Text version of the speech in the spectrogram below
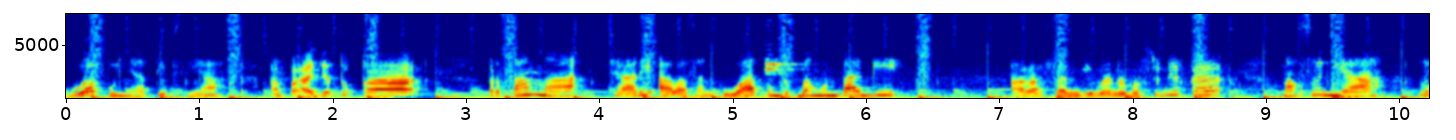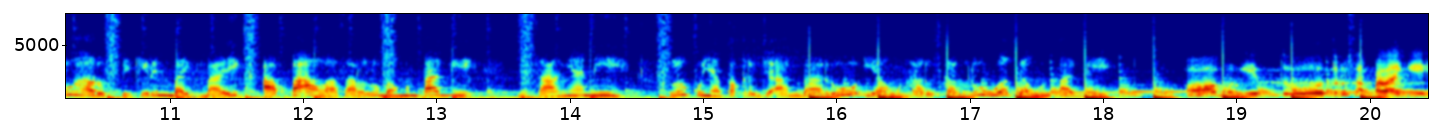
gua punya tipsnya. Apa aja tuh kak? Pertama, cari alasan kuat untuk bangun pagi. Alasan gimana maksudnya kak? Maksudnya, lu harus pikirin baik-baik apa alasan lu bangun pagi. Misalnya nih, lu punya pekerjaan baru yang mengharuskan lu buat bangun pagi. Oh begitu, terus apa lagi?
